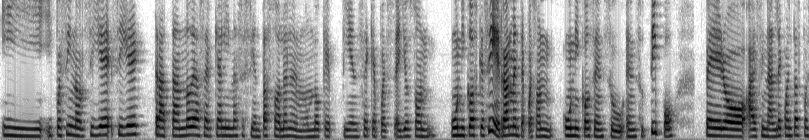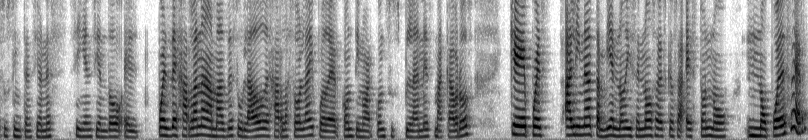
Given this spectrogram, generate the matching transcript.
y, pues sí, no, sigue, sigue tratando de hacer que Alina se sienta sola en el mundo, que piense que pues ellos son únicos, que sí, realmente pues son únicos en su, en su tipo, pero al final de cuentas pues sus intenciones siguen siendo el pues dejarla nada más de su lado, dejarla sola y poder continuar con sus planes macabros, que pues Alina también, ¿no? Dice, no, sabes que, o sea, esto no, no puede ser,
